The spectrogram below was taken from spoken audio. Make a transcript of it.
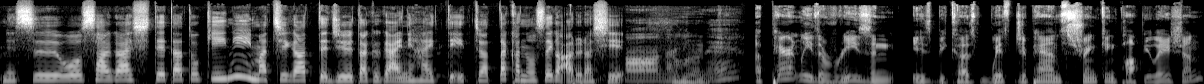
メスを探してた時に間違って住宅街に入っていっちゃった可能性があるらしい。ああ、なるほどね。Apparently, the reason is because with Japan's shrinking population,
